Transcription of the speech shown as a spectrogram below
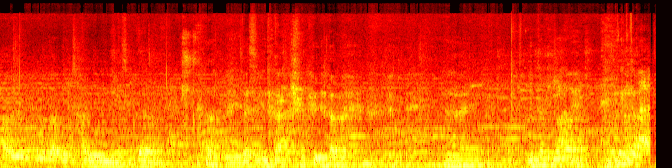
아유, 꼬다고 잘 어울리는 색깔하네. 좋습니다. 인터뷰 안 해?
